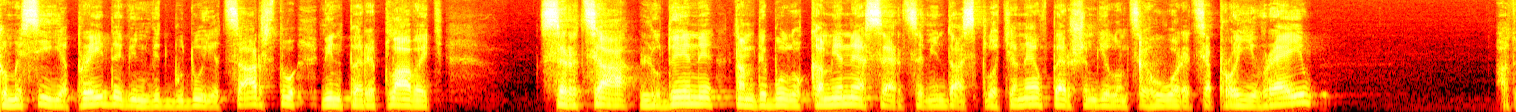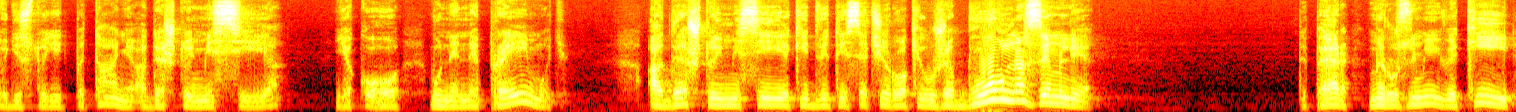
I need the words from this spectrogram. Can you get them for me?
що Месія прийде, Він відбудує царство, Він переплавить серця людини, там, де було кам'яне серце, він дасть плотяне. Першим ділом це говориться про євреїв. А тоді стоїть питання: а де ж той Месія, якого вони не приймуть? А де ж той Месія, який 2000 років вже був на землі? Тепер ми розуміємо, в, якій,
